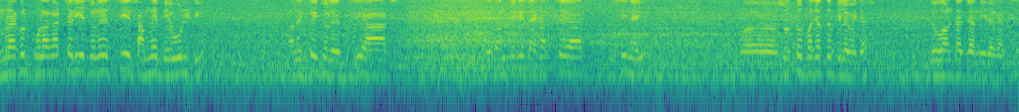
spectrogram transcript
আমরা এখন কোলাঘাট ছাড়িয়ে চলে এসেছি সামনে দেউলটি। অনেকটাই চলে এসেছি আর এখান থেকে দেখাচ্ছে আর বেশি নেই। সত্তর পঁচাত্তর কিলোমিটার দু ঘণ্টার জার্নি দেখাচ্ছে।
